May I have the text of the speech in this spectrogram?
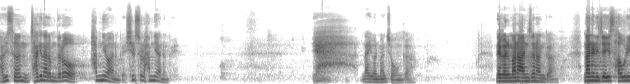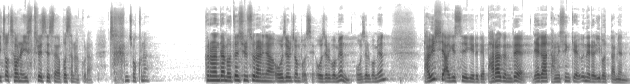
다윗은 자기 나름대로 합리화하는 거예요. 실수를 합리화하는 거예요. 야, 나 이거 얼마나 좋은가? 내가 얼마나 안전한가? 나는 이제 이 사울이 쫓아오는 이 스트레스에서 내가 벗어났구나. 참 좋구나. 그러난 다음에 어떤 실수를 하느냐? 5절 좀 보세요. 5절 보면, 5절 보면, 다윗이 아기스에게 이르되 바라건대 내가 당신께 은혜를 입었다면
